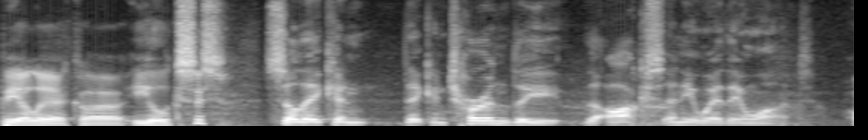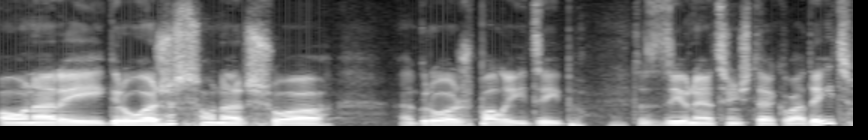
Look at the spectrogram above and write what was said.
pieliek ā, ilgsis so they can they can turn the, the ox any way they want. un arī grožus, un ar šo ā, grožu palīdzību tas dzīvnieciņš tiek vadīts.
